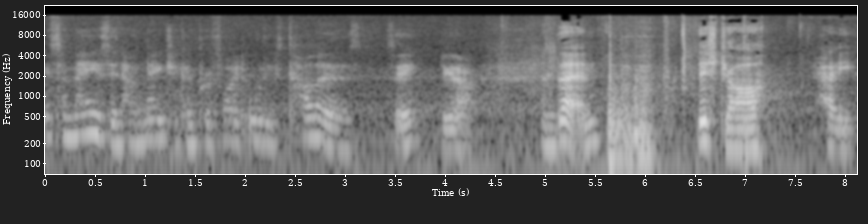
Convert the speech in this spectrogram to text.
It's amazing how nature can provide all these colours. See? Do that. And then this jar, hate.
